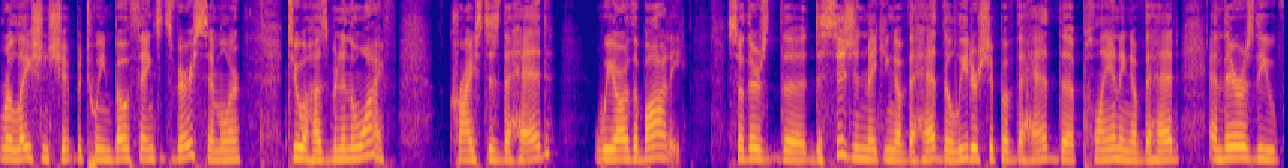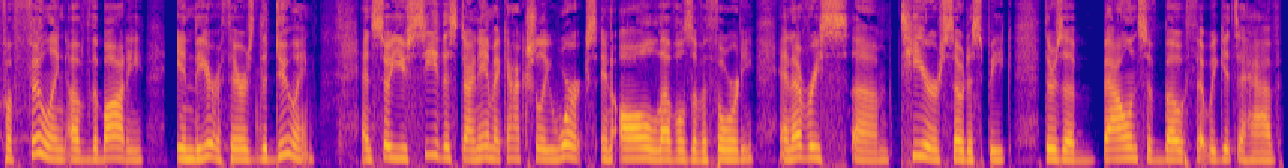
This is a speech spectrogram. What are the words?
relationship between both things. It's very similar to a husband and the wife. Christ is the head. We are the body. So there's the decision making of the head, the leadership of the head, the planning of the head, and there is the fulfilling of the body in the earth. There's the doing. And so you see this dynamic actually works in all levels of authority and every um, tier, so to speak. There's a balance of both that we get to have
